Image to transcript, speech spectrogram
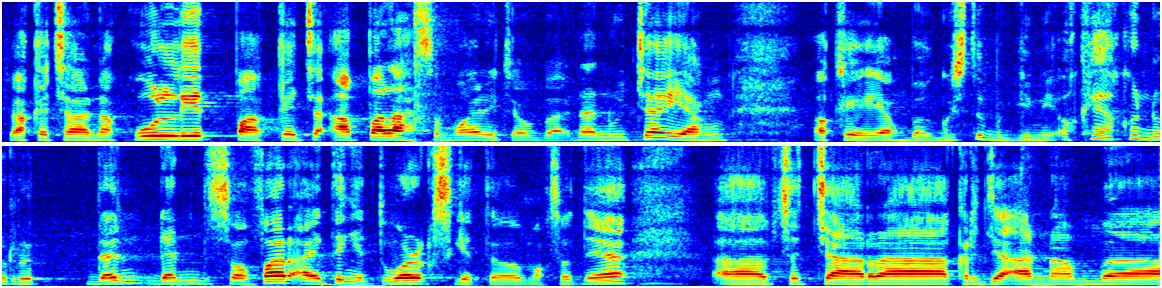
Pakai celana kulit pakai ce- apalah semuanya dicoba. Nah Nuca yang oke yang bagus tuh begini. Oke aku nurut. Dan dan so far I think it works gitu. Maksudnya uh, secara kerjaan nambah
